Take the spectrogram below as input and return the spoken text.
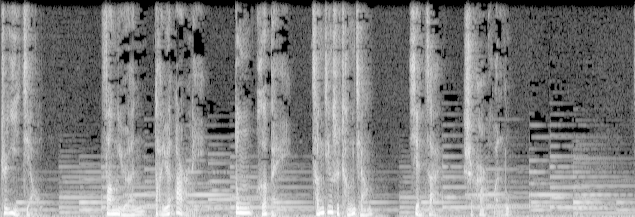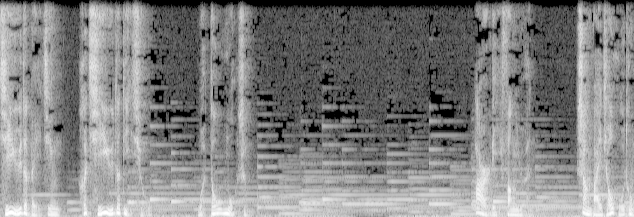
之一角，方圆大约二里，东和北曾经是城墙，现在是二环路。其余的北京和其余的地球，我都陌生。二里方圆，上百条胡同。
